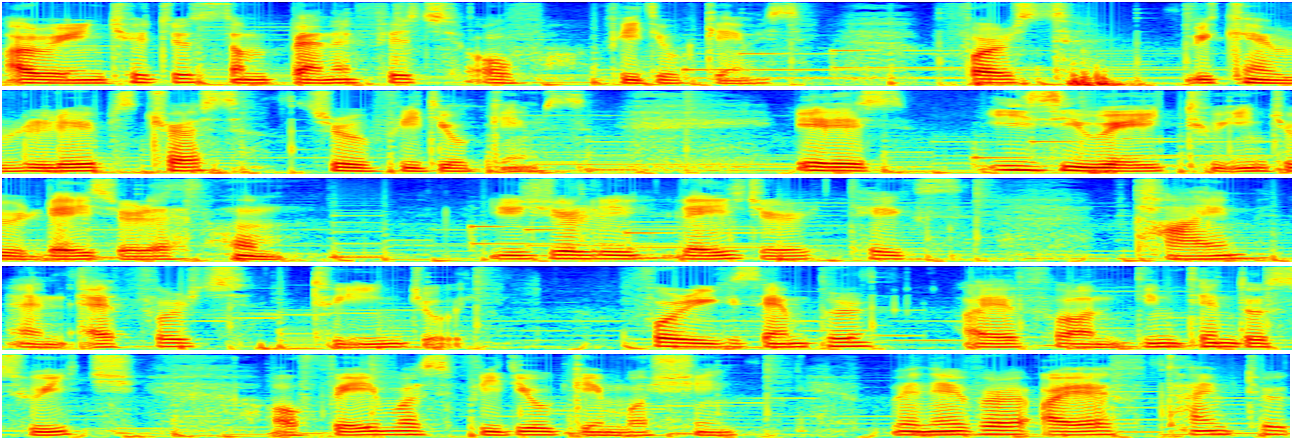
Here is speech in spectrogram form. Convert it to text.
I will introduce some benefits of video games. First, we can relieve stress through video games. It is easy way to enjoy leisure at home. Usually, leisure takes time and efforts to enjoy. For example, I have a Nintendo Switch, a famous video game machine. Whenever I have time to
